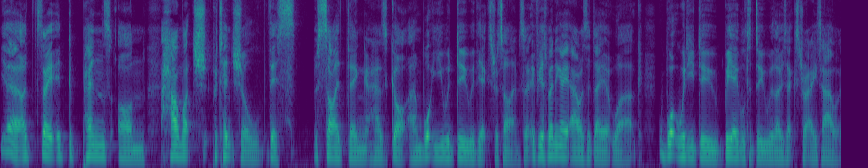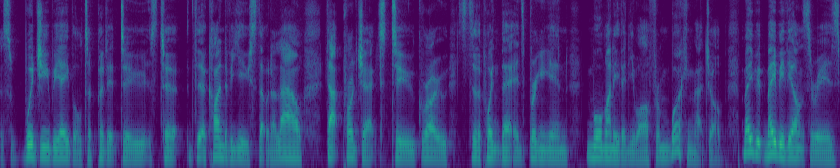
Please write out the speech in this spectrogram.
Yeah, I'd say it depends on how much potential this side thing has got and what you would do with the extra time. So if you're spending eight hours a day at work, what would you do be able to do with those extra eight hours? Would you be able to put it to to the kind of a use that would allow that project to grow to the point that it's bringing in more money than you are from working that job? Maybe maybe the answer is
